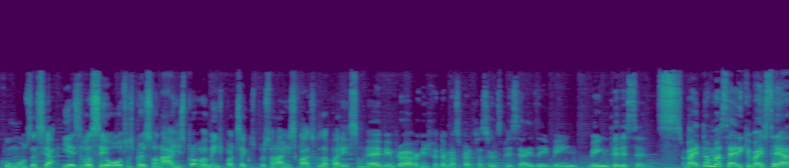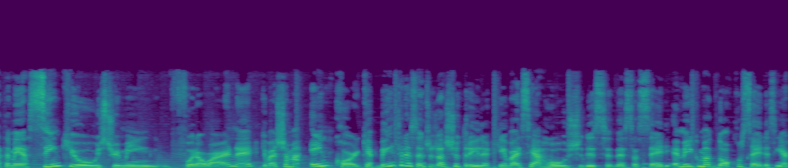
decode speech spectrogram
com o Monstros S.A. E esse vai ser outros personagens. Provavelmente pode ser que os personagens clássicos apareçam, né? É, bem provável que a gente vai ter umas participações especiais aí bem, bem interessantes. Vai ter uma série que vai estrear também assim que o streaming for ao ar, né? Que vai chamar Encore, que é bem interessante, eu já assisti o trailer. Quem vai ser a host desse, dessa série é meio que uma docu-série, assim, é a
